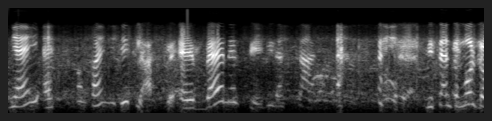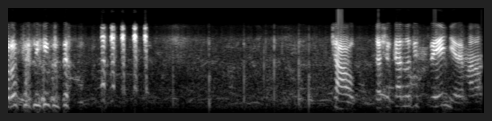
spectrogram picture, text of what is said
miei ex compagni di classe. Ebbene sì. Mi sento molto Rosalindo. Ciao, sta cercando di spegnere, ma non...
